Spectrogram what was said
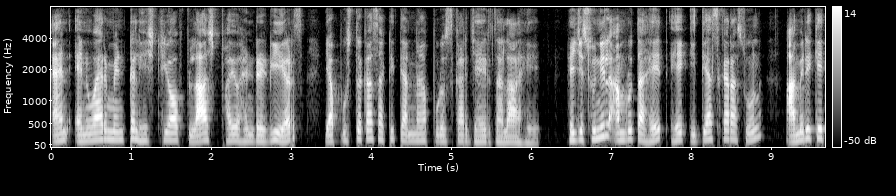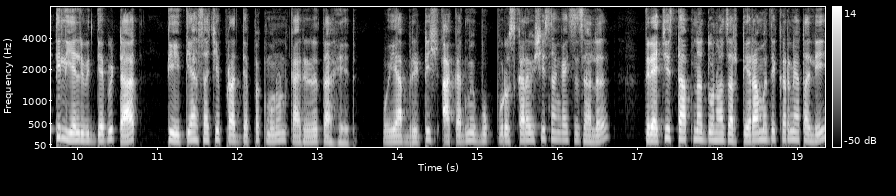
and environmental history of last five hundred years या पुस्तकासाठी त्यांना हा पुरस्कार जाहीर झाला आहे. हे जे सुनील अमृत आहेत हे एक इतिहासकार असून अमेरिकेतील येल विद्यापीठात ते इतिहासाचे प्राध्यापक म्हणून कार्यरत आहेत. व या ब्रिटिश अकादमी बुक पुरस्काराविषयी सांगायचं झालं तर याची स्थापना दोन हजार तेरामध्ये करण्यात आली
